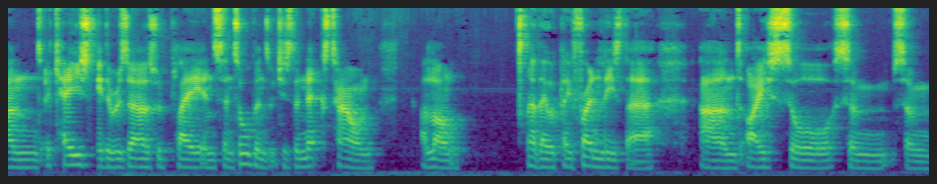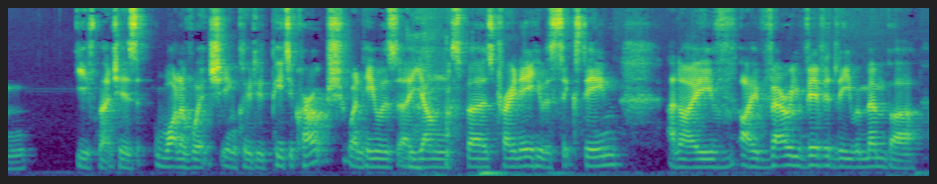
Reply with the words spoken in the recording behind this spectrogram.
and occasionally the reserves would play in St Albans, which is the next town along. And they would play friendlies there, and I saw some some youth matches. One of which included Peter Crouch when he was a young Spurs trainee. He was sixteen, and I I very vividly remember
